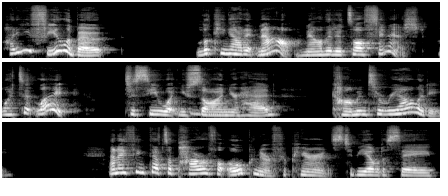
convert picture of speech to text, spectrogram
How do you feel about looking at it now, now that it's all finished? What's it like to see what you saw in mm-hmm. your head come into reality. And I think that's a powerful opener for parents to be able to say,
